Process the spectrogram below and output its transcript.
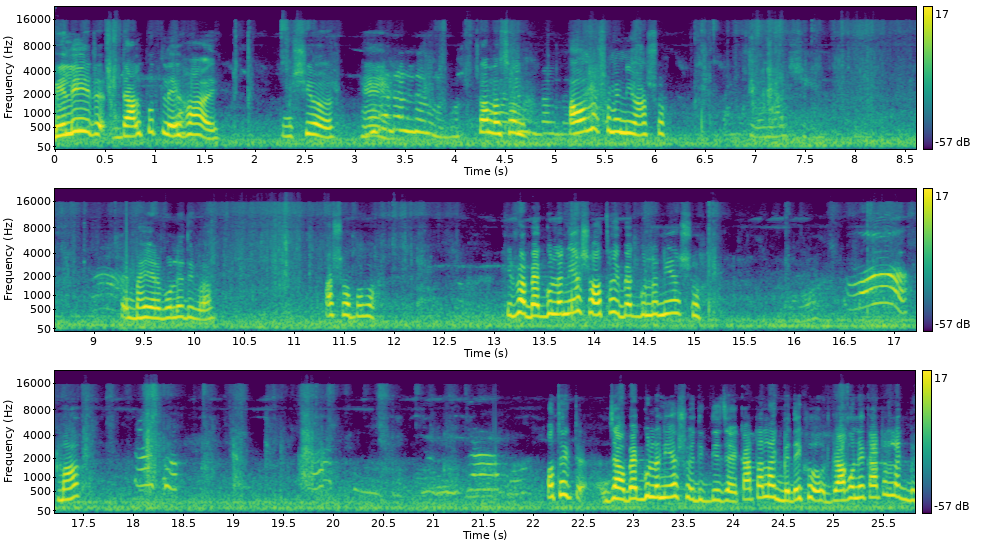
বেলির ডাল পুতলে হয়? শিওর চলো চলো। আমার সময় নিয়ে আসো। ভাইয়ার বলে দিবা। আসো, বাবা। ইরফা ব্যাগগুলো নিয়ে আসো, অথই ব্যাগগুলো নিয়ে আসো। মা? অথই যাও, ব্যাগগুলো নিয়ে আসো ওই দিক দিয়ে যায় কাটা লাগবে, দেখো, ড্রাগনে কাটা লাগবে।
